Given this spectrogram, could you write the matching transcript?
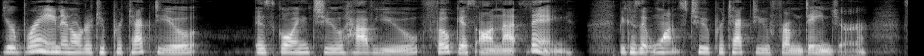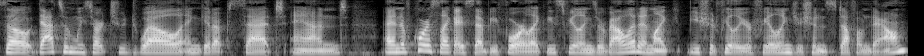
Your brain, in order to protect you, is going to have you focus on that thing because it wants to protect you from danger. So that's when we start to dwell and get upset and and of course, like I said before, like these feelings are valid and like you should feel your feelings. You shouldn't stuff them down.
